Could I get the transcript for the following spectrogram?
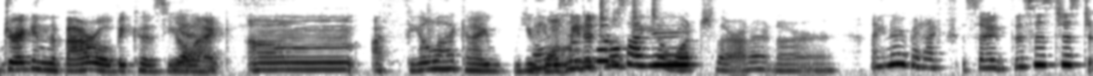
dragging the barrel because you're Yes. like um i feel like i you Maybe want me to talk like to you to watch though. I don't know. I know, but I so this is just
